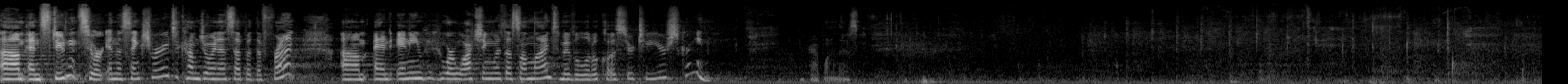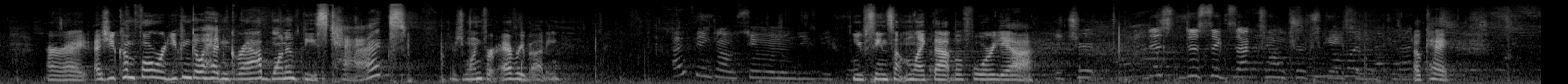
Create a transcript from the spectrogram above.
um, and students who are in the sanctuary to come join us up at the front, um, and any who are watching with us online to move a little closer to your screen. Grab one of those. All right, as you come forward, you can go ahead and grab one of these tags. There's one for everybody. I think I've seen one of these before. You've seen something like that before, yeah. The church, Okay.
